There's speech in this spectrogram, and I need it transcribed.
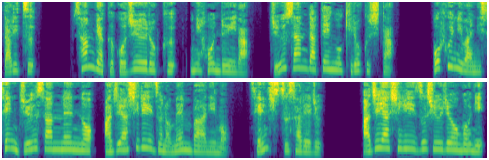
打率356、2本塁打、13打点を記録した。オフには2013年のアジアシリーズのメンバーにも選出される。アジアシリーズ終了後に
